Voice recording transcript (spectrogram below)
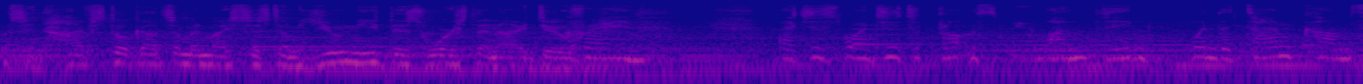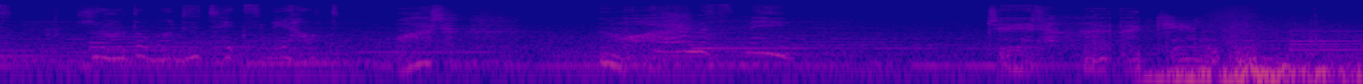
Listen, I've still got some in my system. You need this worse than I do. Crane, I just want you to promise me one thing. When the time comes, you're the one who takes me out. What? No, I... Promise me. Jade, I, I can't... Crane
